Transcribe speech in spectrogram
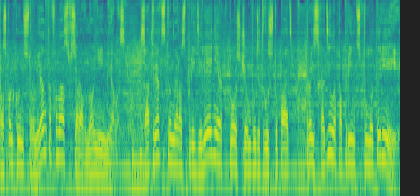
поскольку инструментов у нас все равно не имелось. Соответственно, распределение, кто с чем будет выступать, происходило по принципу лотереи.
